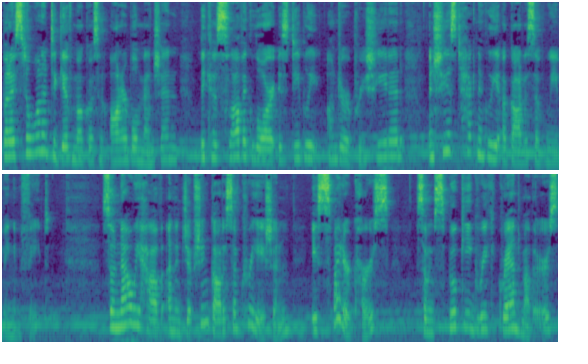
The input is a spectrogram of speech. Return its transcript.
But I still wanted to give Mokos an honorable mention because Slavic lore is deeply underappreciated, and she is technically a goddess of weaving and fate. So now we have an Egyptian goddess of creation, a spider curse, some spooky Greek grandmothers,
